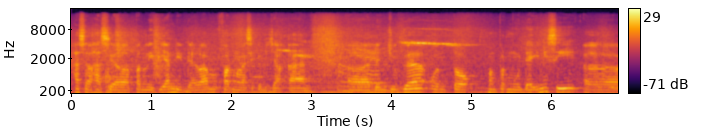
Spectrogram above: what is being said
hasil-hasil penelitian di dalam formulasi kebijakan Uh, dan juga untuk mempermudah ini sih uh,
